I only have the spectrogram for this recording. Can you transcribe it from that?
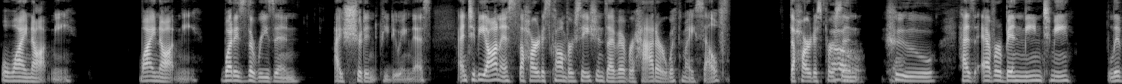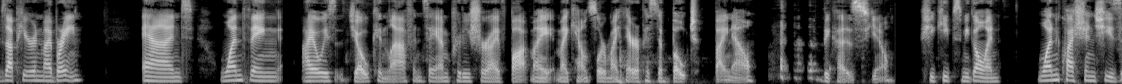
well, why not me? Why not me? What is the reason I shouldn't be doing this? And to be honest, the hardest conversations I've ever had are with myself. The hardest person oh, yeah. who has ever been mean to me lives up here in my brain. And one thing I always joke and laugh and say, I'm pretty sure I've bought my my counselor, my therapist, a boat by now because you know she keeps me going. One question she's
